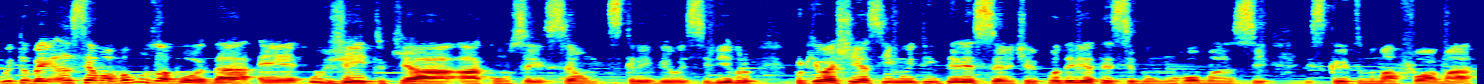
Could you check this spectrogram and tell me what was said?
Muito bem, Anselma, vamos abordar é, o jeito que a, a, Conceição escreveu esse livro, porque eu achei assim muito interessante. Ele poderia ter sido um romance escrito numa forma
